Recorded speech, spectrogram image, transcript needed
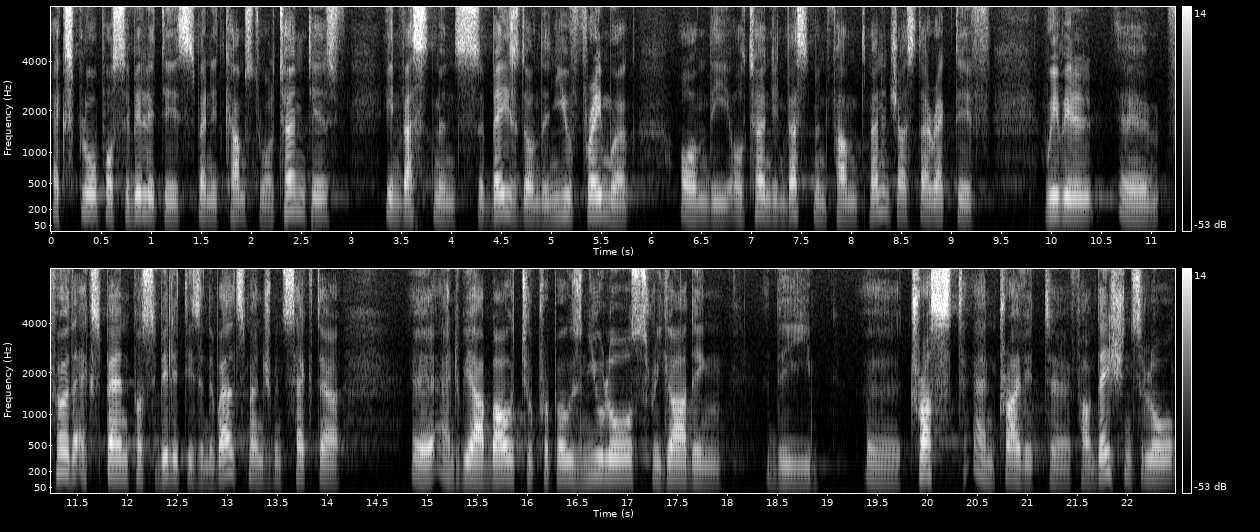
explore possibilities when it comes to alternative investments based on the new framework on the Alternative Investment Fund Managers Directive. We will uh, further expand possibilities in the wealth management sector, uh, and we are about to propose new laws regarding the trust and private uh, foundations law.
